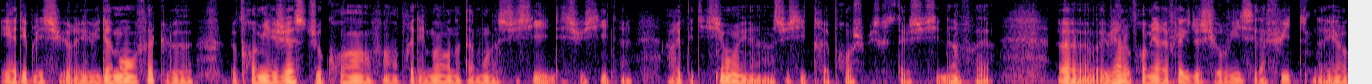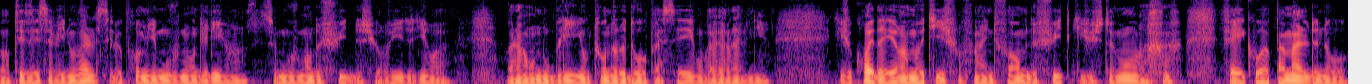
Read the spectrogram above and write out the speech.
et à des blessures. Et évidemment, en fait, le, le premier geste, je crois, enfin après des morts, notamment le suicide, des suicides à répétition et un suicide très proche, puisque c'était le suicide d'un frère. Euh, eh bien, le premier réflexe de survie, c'est la fuite. D'ailleurs, dans Thésée, sa vie nouvelle, c'est le premier mouvement du livre. Hein. C'est ce mouvement de fuite, de survie, de dire, voilà, on oublie, on tourne le dos au passé, on va vers l'avenir. Qui, je crois, est d'ailleurs un motif, enfin une forme de fuite qui justement fait écho à pas mal de nos,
